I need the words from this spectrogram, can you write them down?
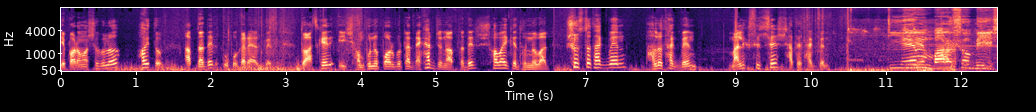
যে পরামর্শগুলো হয়তো আপনাদের উপকারে আসবে। তো আজকের এই সম্পূর্ণ পর্বটা দেখার জন্য আপনাদের সবাইকে ধন্যবাদ। সুস্থ থাকবেন, ভালো থাকবেন, মালিক সিটসের সাথে থাকবেন। টিএম বারোশো বিশ।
